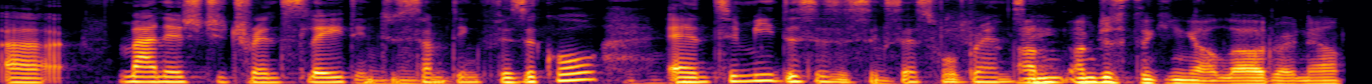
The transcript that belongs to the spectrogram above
uh, manage to translate into something physical. And to me, this is a successful brand. I'm I'm just thinking out loud right now,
